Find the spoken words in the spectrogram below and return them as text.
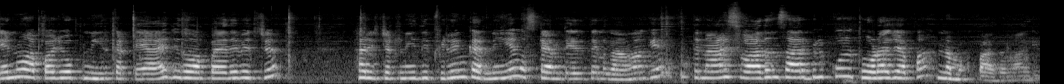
ਇਹਨੂੰ ਆਪਾਂ ਜੋ ਪਨੀਰ ਕੱਟਿਆ ਹੈ, ਜਦੋਂ ਆਪਾਂ ਇਹਦੇ ਵਿੱਚ ਹਰੀ ਚਟਨੀ ਦੀ ਫਿਲਿੰਗ ਕਰਨੀ ਹੈ, ਉਸ ਟਾਈਮ ਤੇ ਇਹਦੇ ਤੇ ਲਗਾਵਾਂਗੇ ਤੇ ਨਾਲ ਹੀ ਸਵਾਦ ਅਨੁਸਾਰ ਬਿਲਕੁਲ ਥੋੜਾ ਜਿਹਾ ਆਪਾਂ ਨਮਕ ਪਾ ਦੇਵਾਂਗੇ।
